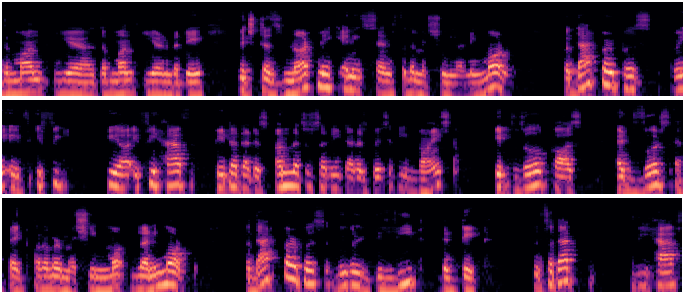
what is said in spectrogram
the month, year, the month, year, and the day, which does not make any sense for the machine learning model. For that purpose, I mean, if, if we uh, if we have data that is unnecessary, that is basically noise, it will cause adverse effect on our machine mo learning model. For that purpose, we will delete the date. And for that, we have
